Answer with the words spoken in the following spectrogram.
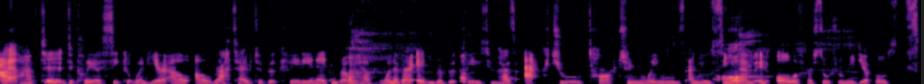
I have to declare a secret one here. I'll I'll rat out a book fairy in Edinburgh. We have one of our Edinburgh book fairies who has actual tartan wings, and you'll see Oh. them in oh. all of her social media posts.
